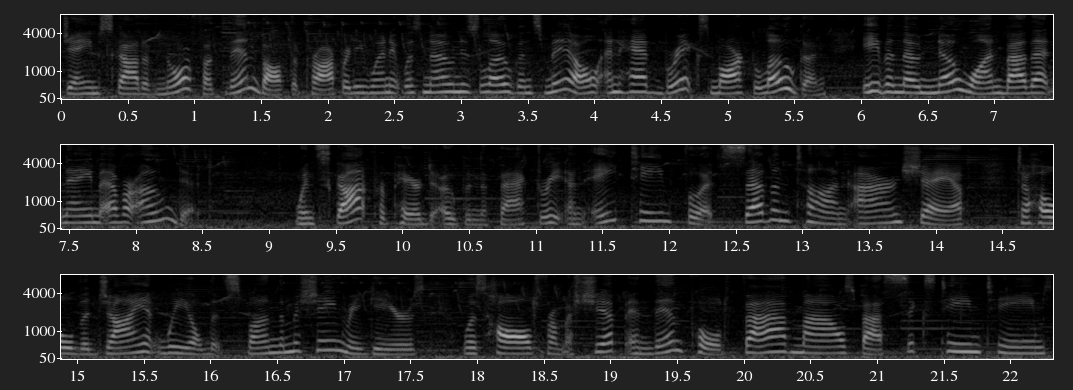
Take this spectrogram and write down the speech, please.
James Scott of Norfolk then bought the property when it was known as Logan's Mill and had bricks marked Logan, even though no one by that name ever owned it. When Scott prepared to open the factory, an 18-foot, 7-ton iron shaft to hold the giant wheel that spun the machinery gears was hauled from a ship and then pulled five miles by 16 teams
